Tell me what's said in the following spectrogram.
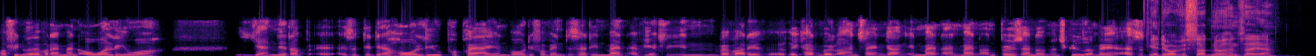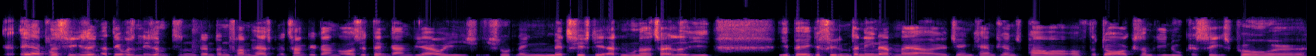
og finde ud af, hvordan man overlever ja, netop øh, altså det der hårde liv på prærien, hvor det forventes, at en mand er virkelig en, hvad var det, Richard Møller, han sagde engang, en mand er en mand, og en bøsse er noget, man skyder med. Altså, ja, det var vist sådan noget, han sagde, ja. Ja, præcis. Ikke? Og det var sådan ligesom sådan den, den fremherskende tankegang, også dengang, vi er jo i, i slutningen midt sidst i 1800-tallet i, i begge film. Den ene af dem er øh, Jane Campions Power of the Dog, som lige nu kan ses på, øh,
